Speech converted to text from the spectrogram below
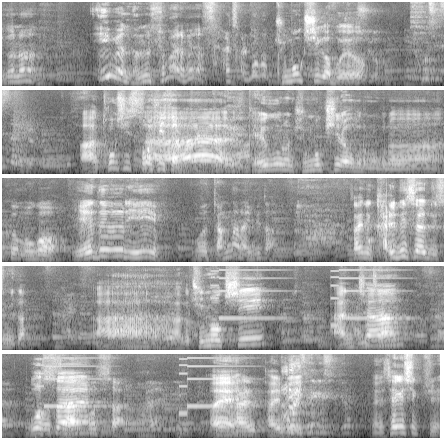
이거는 입에 넣는 순간에 그냥 살살 녹아. 주목 씨가 뭐예요? 아 토시살. 토시살. 대구는 주목 씨라고 부르는구나. 그 뭐고 얘들이 뭐 장난 아닙니다. 사장님 갈비살도 있습니까? 아, 그 주먹 씨, 안창, 안창, 꽃살, 꽃살. 네, 갈- 갈비. 세? 네, 세 개씩 주,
